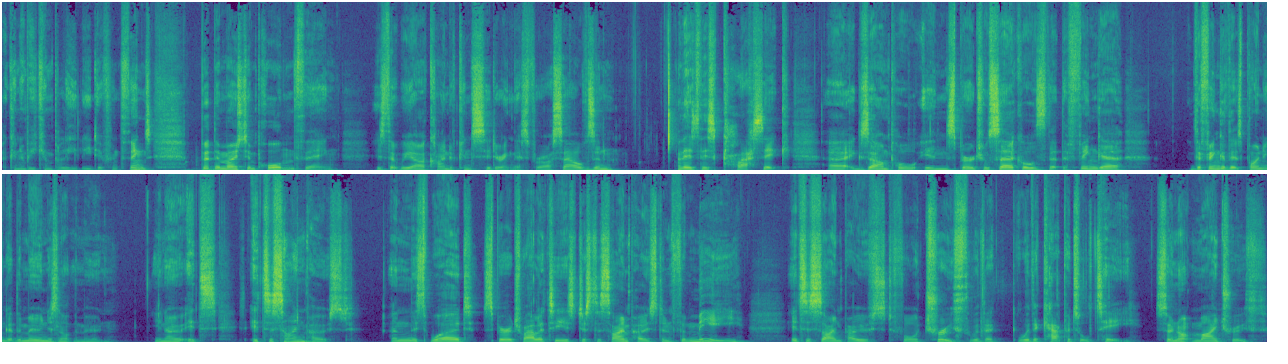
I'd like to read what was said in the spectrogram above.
are going to be completely different things. But the most important thing is that we are kind of considering this for ourselves. And there's this classic uh, example in spiritual circles that the finger, the finger that's pointing at the moon is not the moon. You know, it's it's a signpost and this word spirituality is just a signpost. And for me, it's a signpost for truth with a with a capital T. So not my truth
